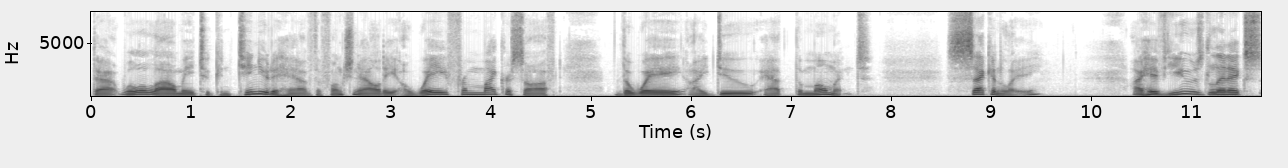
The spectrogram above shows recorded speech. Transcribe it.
that will allow me to continue to have the functionality away from Microsoft the way I do at the moment. Secondly, I have used Linux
